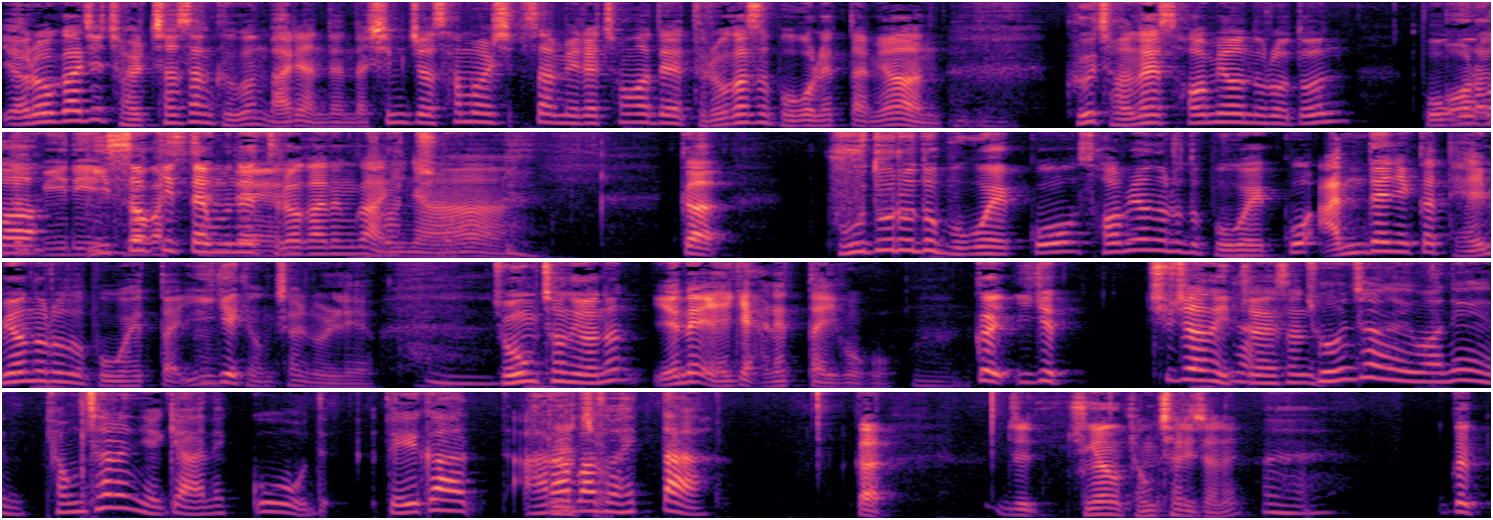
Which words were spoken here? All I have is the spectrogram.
여러 가지 절차상 그건 말이 안 된다. 심지어 3월 13일에 청와대에 들어가서 보고를 했다면 음. 그 전에 서면으로든 보고가 있었기 때문에. 들어가는 거 그렇죠. 아니냐. 그러니까 구두로도 보고했고 서면으로도 보고했고 안 되니까 대면으로도 보고했다. 이게 경찰 논리예요. 음. 조홍천 의원은 얘네 얘기 안 했다 이거고. 음. 그러니까 이게 취재하는 입장에서는 조은천 의원은 경찰은 얘기 안 했고 내- 내가 알아봐서 그렇죠. 했다. 이제 중요한 건 경찰이잖아요. 네. 그러니까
